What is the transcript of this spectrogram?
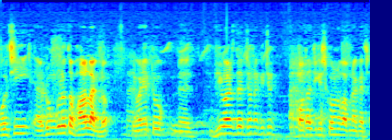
বলছি রুমগুলো তো ভালো লাগল। এবার একটু ভিউয়ার্সদের জন্য কিছু কথা জিজ্ঞেস করে নেব আপনার কাছে।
